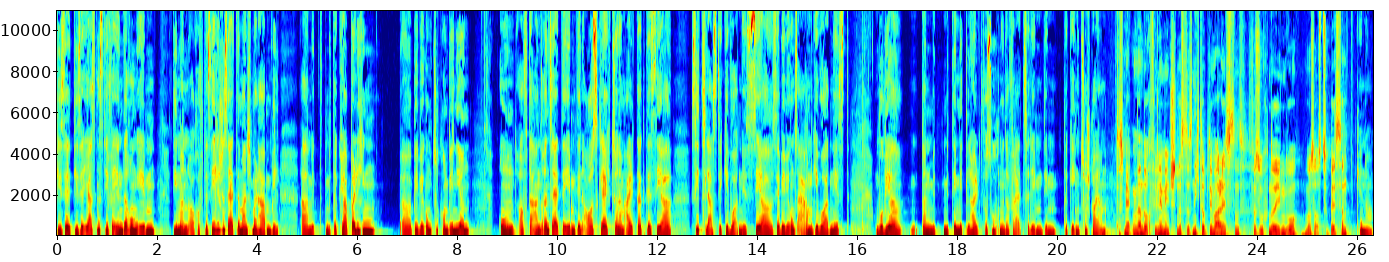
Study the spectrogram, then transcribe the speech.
diese, diese erstens die Veränderung eben, die man auch auf der seelischen Seite manchmal haben will, äh, mit, mit der körperlichen äh, Bewegung zu kombinieren und auf der anderen Seite eben den Ausgleich zu einem Alltag, der sehr sitzlastig geworden ist, sehr, sehr bewegungsarm geworden ist wo wir dann mit, mit dem Mittel halt versuchen, in der Freizeit eben dem dagegen zu steuern. Das merken dann doch viele Menschen, dass das nicht optimal ist und versuchen da irgendwo was auszubessern. Genau.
